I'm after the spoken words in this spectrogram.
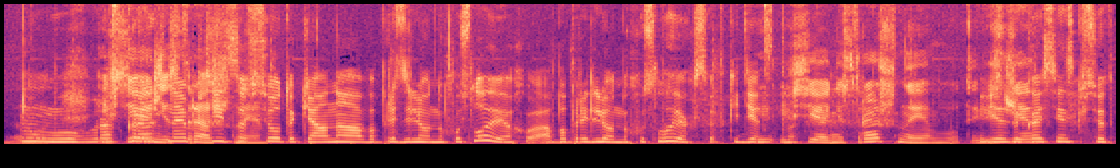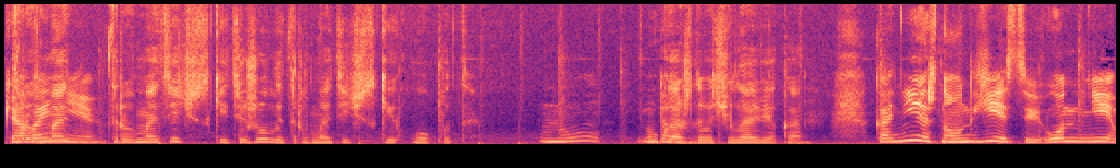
Ну, вот. И раскрашенная птица все-таки она в определенных условиях, об определенных условиях все-таки И, детство. и все они страшные. Вот, и Ежи везде Косинский все-таки о травма- войне. Травматический, тяжелый травматический опыт Ну, у да. каждого человека. Конечно, он есть, он не...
